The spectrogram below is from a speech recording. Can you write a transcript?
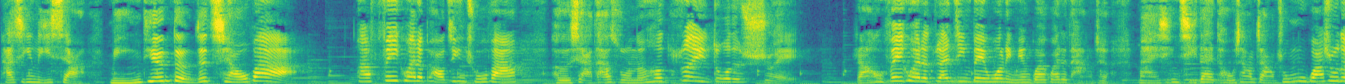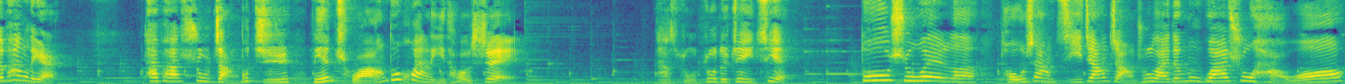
他心里想：明天等着瞧吧。他飞快的跑进厨房，喝下他所能喝最多的水，然后飞快的钻进被窝里面，乖乖的躺着，满心期待头上长出木瓜树的胖脸儿。他怕树长不直，连床都换了一头睡。他所做的这一切，都是为了头上即将长出来的木瓜树好哦。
